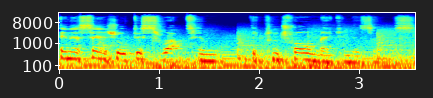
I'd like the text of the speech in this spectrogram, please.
in a sense, you're disrupting the control mechanisms.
